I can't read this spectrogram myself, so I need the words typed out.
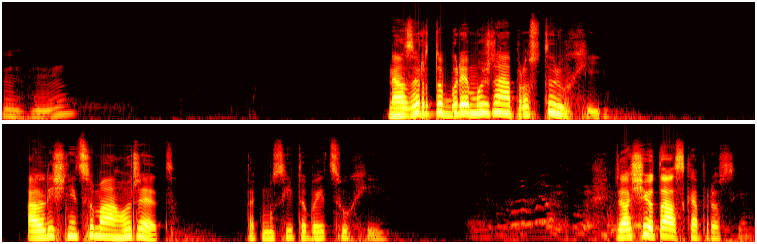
Mhm. Názor to bude možná prostoduchý. Ale když něco má hořet, tak musí to být suchý. Další otázka, prosím.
